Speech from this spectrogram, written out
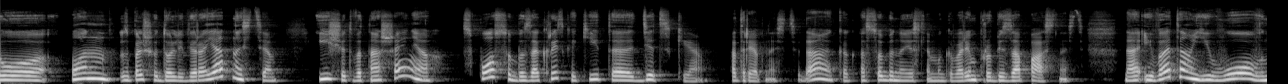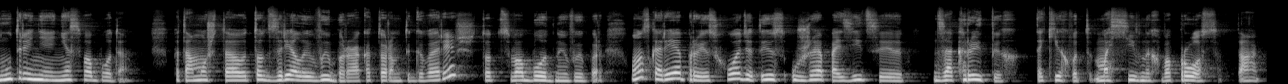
то он с большой долей вероятности ищет в отношениях способы закрыть какие-то детские потребности, да, как, особенно если мы говорим про безопасность. Да, и в этом его внутренняя несвобода. Потому что тот зрелый выбор, о котором ты говоришь, тот свободный выбор, он скорее происходит из уже позиции закрытых таких вот массивных вопросов, да,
